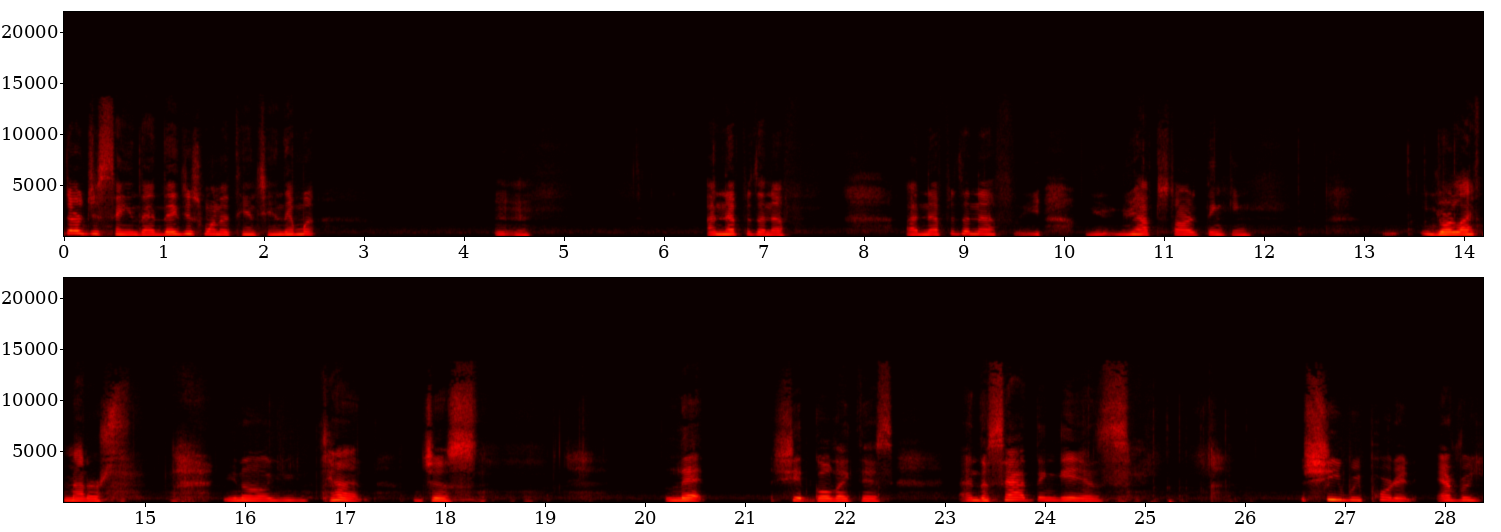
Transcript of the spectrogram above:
they're just saying that. They just want attention. They want." Mm-mm. Enough is enough. Enough is enough. You, you you have to start thinking. Your life matters. You know you can't just let shit go like this and the sad thing is, she reported every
